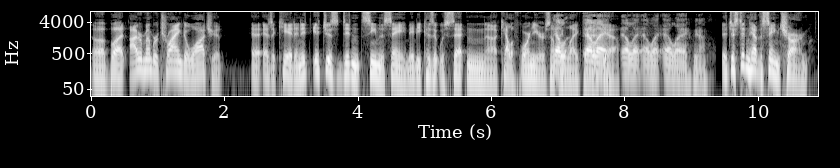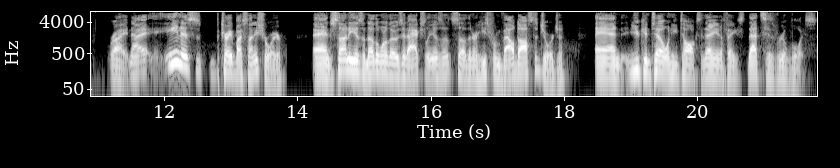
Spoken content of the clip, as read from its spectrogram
Uh, but I remember trying to watch it uh, as a kid, and it, it just didn't seem the same. Maybe because it was set in uh, California or something L- like that. L.A. Yeah. L.A. L.A. L.A. Yeah. It just didn't have the same charm. Right now, Enos is portrayed by Sonny Shroyer, and Sonny is another one of those that actually is a Southerner. He's from Valdosta, Georgia, and you can tell when he talks that ain't a fake. That's his real voice.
